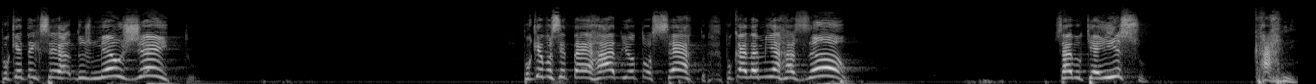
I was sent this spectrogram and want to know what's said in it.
Porque tem que ser do meu jeito. Porque você está errado e eu estou certo. Por causa da minha razão. Sabe o que é isso? Carne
